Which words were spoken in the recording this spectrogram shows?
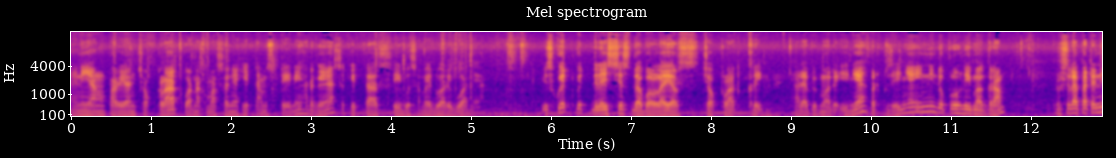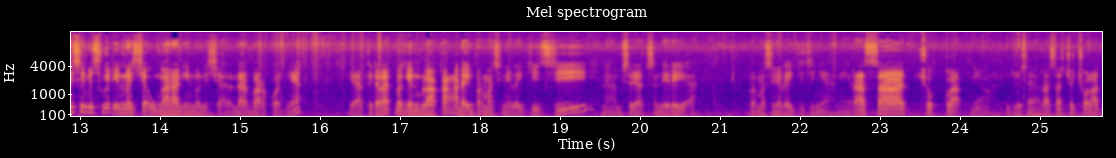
Nah, ini yang varian coklat, warna kemasannya hitam seperti ini. Harganya sekitar 1000 sampai 2000-an ya. Biskuit with delicious double layers coklat cream. Ada pemerinya, bersihnya ini 25 gram. Terus ada PT Nissin Biskuit Indonesia Ungaran Indonesia. Ada barcode-nya ya kita lihat bagian belakang ada informasi nilai gizi. Nah bisa lihat sendiri ya informasi nilai gizinya. Nih rasa coklatnya. Saya rasa coklat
